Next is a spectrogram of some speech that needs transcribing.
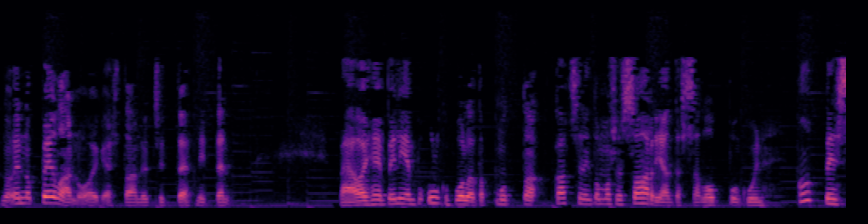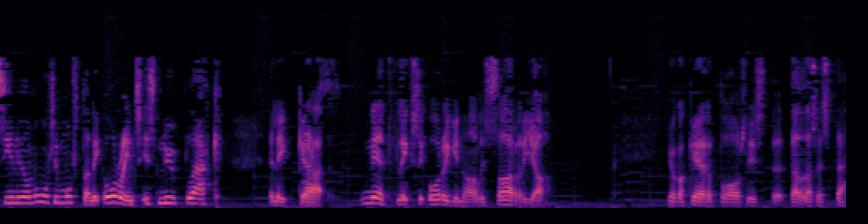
No en oo pelannut oikeastaan nyt sitten niitten pääaiheen pelien ulkopuolelta, mutta katselin tommosen sarjan tässä loppuun kuin Appelsiini on uusi musta, eli Orange is New Black. Eli Yes. Netflixin originaalisarja, joka kertoo siis tällaisesta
